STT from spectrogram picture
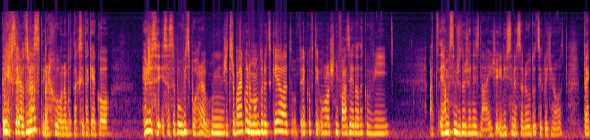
To je jak se jako třeba sprchu, nebo tak si tak jako, jo, že si i se sebou víc pohraju. Hmm. Že třeba jako nemám to vždycky, ale to, jako v té ovulační fázi je to takový, a t- já myslím, že to ženy znají, že i když si nesledují tu cykličnost, tak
